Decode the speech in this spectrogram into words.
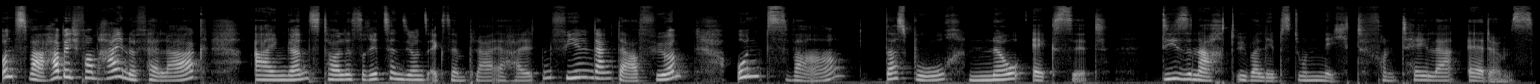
Und zwar habe ich vom Heine Verlag ein ganz tolles Rezensionsexemplar erhalten. Vielen Dank dafür. Und zwar das Buch No Exit. Diese Nacht überlebst du nicht von Taylor Adams.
